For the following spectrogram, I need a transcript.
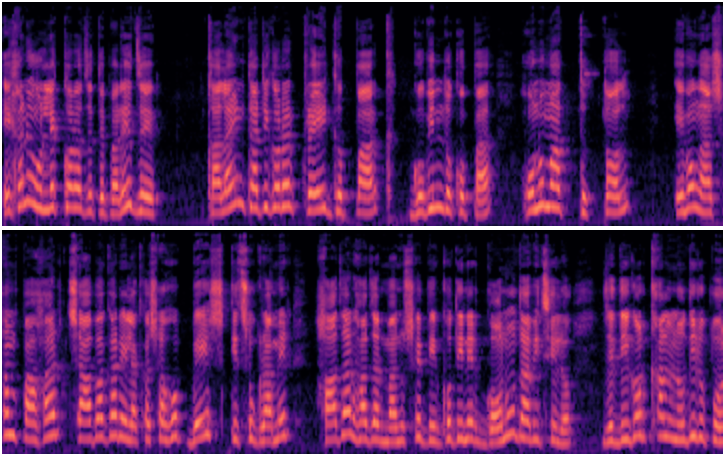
এখানে উল্লেখ করা যেতে পারে যে কালাইন কাটিগড়ার ক্রেগ পার্ক গোবিন্দকোপা হনুমাততল এবং আসাম পাহাড় চা বাগান এলাকাসহ বেশ কিছু গ্রামের হাজার হাজার মানুষের দীর্ঘদিনের গণ দাবি ছিল যে দিগরখাল নদীর উপর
